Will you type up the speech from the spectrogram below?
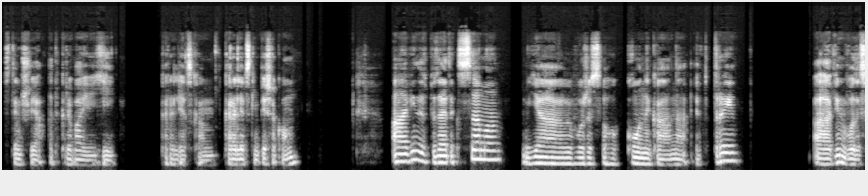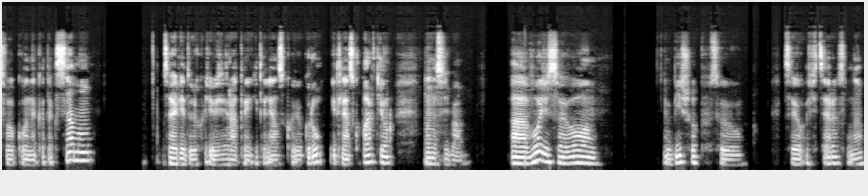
з тим, що я відкриваю її королевським, королевським пішаком. А він відповідає так само. Я вивожу свого коника на F3, а він вводить свого коника так само. Взагалі дуже хотів зіграти італійську гру, італійську партію, але не судьба. А вводить свого бішоп, свою, свого офіцера, слона,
